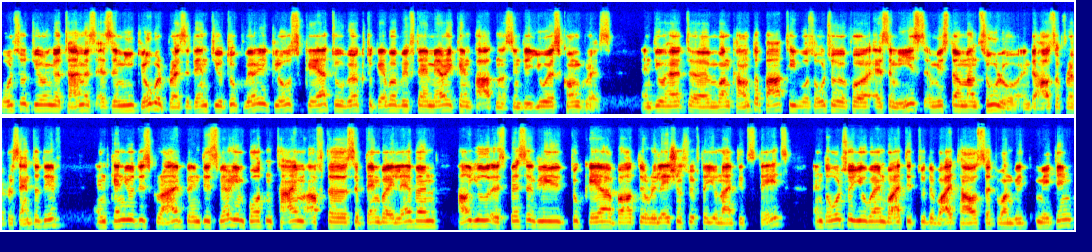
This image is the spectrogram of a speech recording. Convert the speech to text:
also during your time as SME global president, you took very close care to work together with the American partners in the US Congress. And you had um, one counterpart, he was also for SMEs, Mr. Manzullo in the House of Representatives. And can you describe in this very important time after September 11, how you especially took care about the relations with the United States? And also you were invited to the White House at one meeting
